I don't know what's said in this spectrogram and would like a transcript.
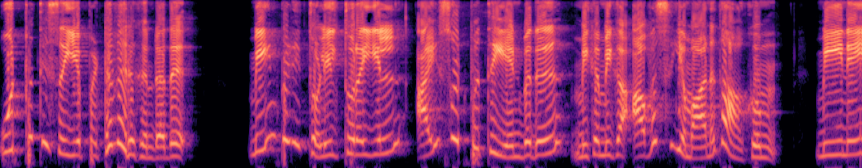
உற்பத்தி செய்யப்பட்டு வருகின்றது. மீன்பிடி தொழில்துறையில் ஐஸ் உற்பத்தி என்பது மிக மிக அவசியமானதாகும். மீனை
